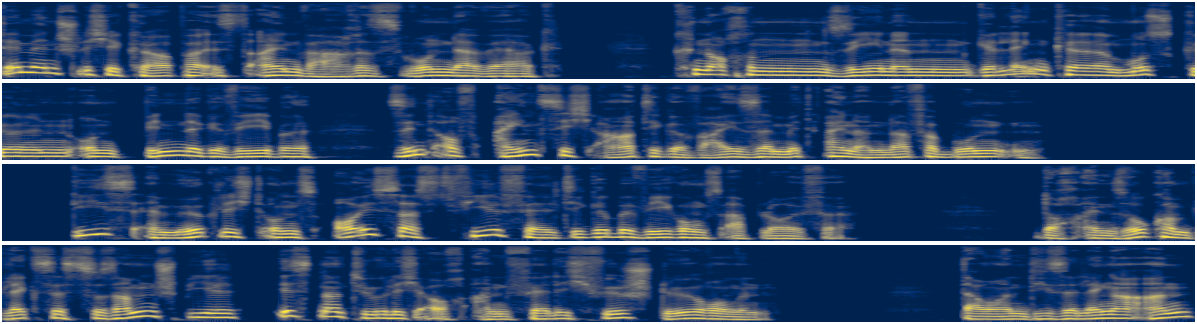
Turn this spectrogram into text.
Der menschliche Körper ist ein wahres Wunderwerk. Knochen, Sehnen, Gelenke, Muskeln und Bindegewebe sind auf einzigartige Weise miteinander verbunden. Dies ermöglicht uns äußerst vielfältige Bewegungsabläufe. Doch ein so komplexes Zusammenspiel ist natürlich auch anfällig für Störungen. Dauern diese länger an,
